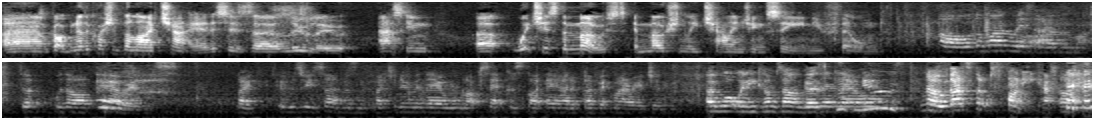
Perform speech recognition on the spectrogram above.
Um, I've got another question from the live chat here. This is uh, Lulu asking, uh, which is the most emotionally challenging scene you've filmed? Oh, the one with Oh, um, the, with our parents. Like it was really sad, wasn't it? Like you know when they were all upset because like they had a perfect marriage and. Oh, what when he comes out and goes, Then good they're all- news. No, that's not funny, Catherine. Oh.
